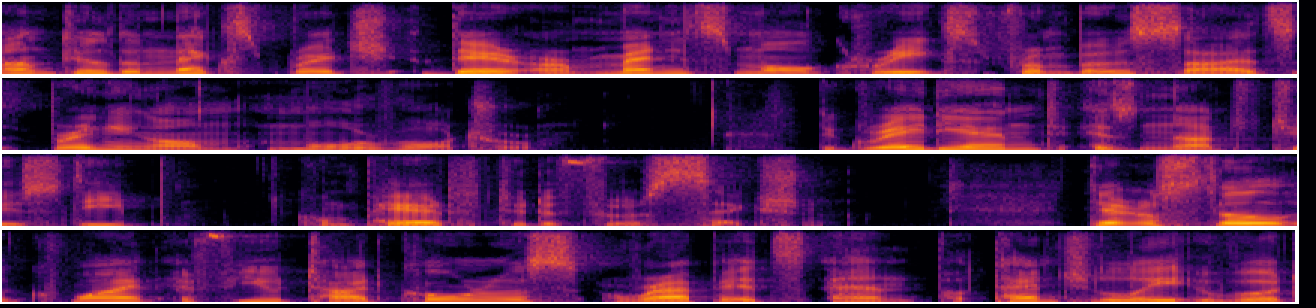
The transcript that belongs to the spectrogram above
Until the next bridge, there are many small creeks from both sides bringing on more water. The gradient is not too steep compared to the first section. There are still quite a few tight corners, rapids and potentially wood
